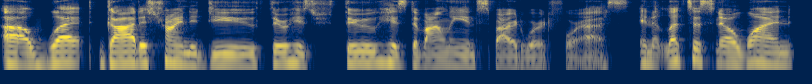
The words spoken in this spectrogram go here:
uh, what God is trying to do through his through his divinely inspired word for us. And it lets us know one,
